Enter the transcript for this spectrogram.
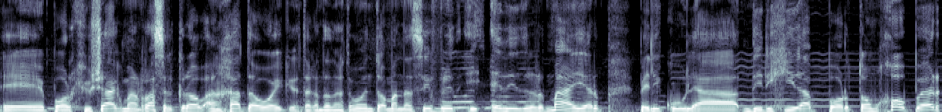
eh, por Hugh Jackman, Russell Crowe, Anne Hathaway, que está cantando en este momento, Amanda Seyfried y Edith Redmayne, película dirigida por Tom Hopper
